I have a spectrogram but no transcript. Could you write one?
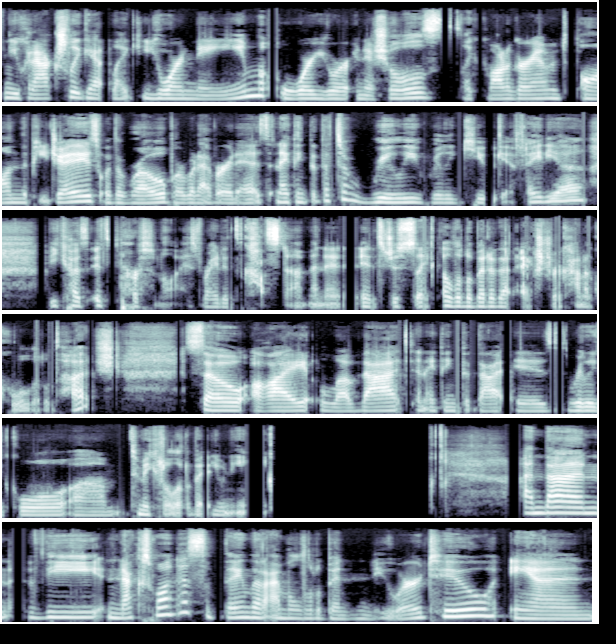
And you can actually get like your name or your initials like monogrammed on the PJs or the robe or whatever it is. And I think that that's a really, really cute gift idea because it's personalized, right? It's custom and it, it's just like a little bit of that extra kind of cool little touch. So I love that. And I think that that is really cool um, to make it a little bit unique. And then the next one is something that I'm a little bit newer to and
